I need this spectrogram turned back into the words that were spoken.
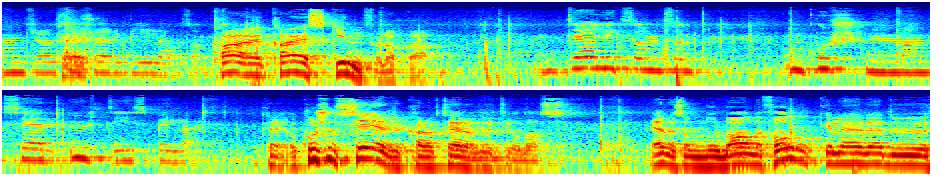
andre, og så kjøre biler og sånn. Hva hva er skin for noe? Det er liksom sånn om hvordan man ser ut i spillet. Ok, Og hvordan ser karakterene ut, Jonas? Er det som normale folk, eller er du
